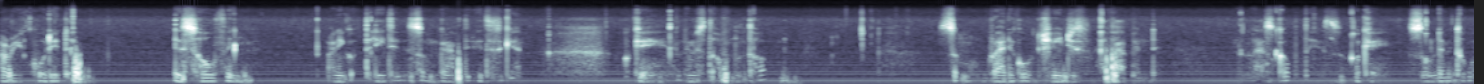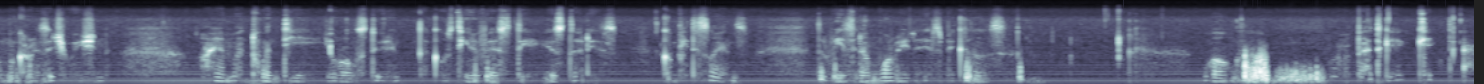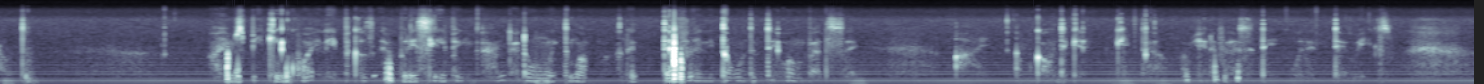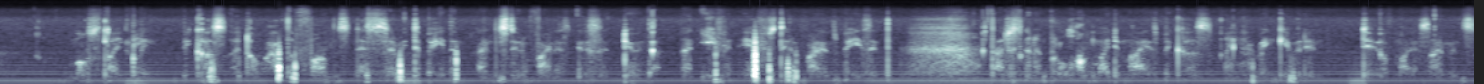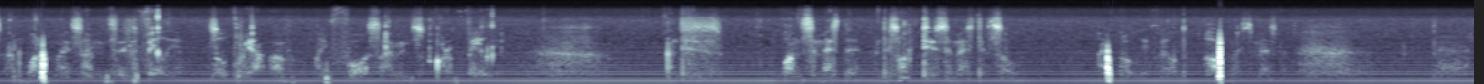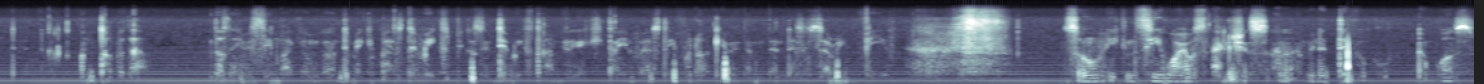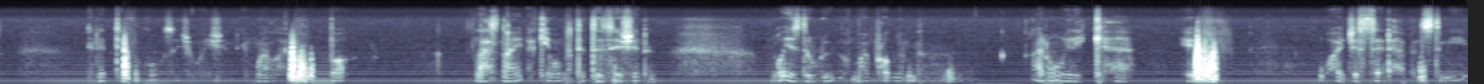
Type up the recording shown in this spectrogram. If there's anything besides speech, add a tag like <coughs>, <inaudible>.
I recorded this whole thing and it got deleted, so I'm gonna have to do this again. Okay, let me start from the top. Some radical changes have happened in the last couple days. Okay, so let me talk about my current situation. I am a 20 year old student that goes to university who studies computer science. The reason I'm worried is because, well, I'm about to get kicked out. I am speaking quietly because everybody's sleeping and I don't want to wake them up and I definitely don't want them to hear what I'm about to say. I am going to get kicked out of university within two weeks. Most likely because I don't have the funds necessary to pay them and the student finance isn't doing that. And even if student finance pays it, that's just gonna prolong my demise because I haven't given in two of my assignments and one of my assignments is a failure. So three out of my four assignments are a failure. And this is one semester and there's only two semesters, so I probably failed half my semester. And on top of that, it doesn't even seem like I'm going to make it past two weeks because in two weeks' time I'm to get kicked out of university for not giving them the necessary fees. So you can see why I was anxious and I'm in a difficult, I was in a difficult situation in my life. But last night I came up with the decision. What is the root of my problem? I don't really care if what I just said happens to me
